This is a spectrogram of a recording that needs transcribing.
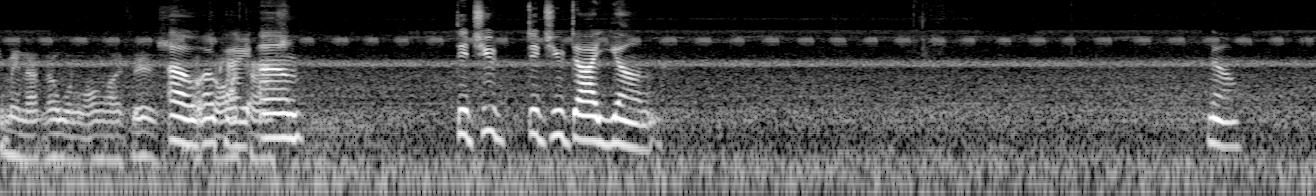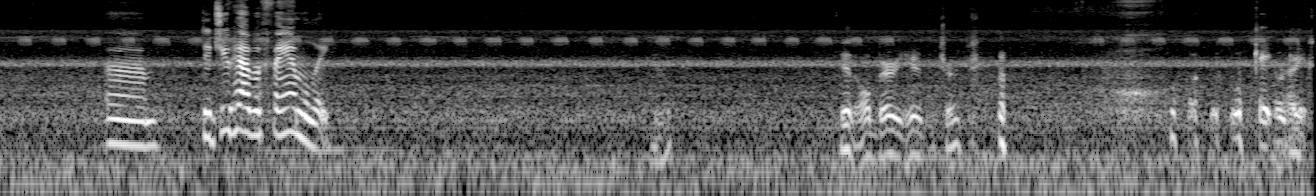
she may not know what a long life is. Oh, okay. Um, did you did you die young? No. Um, did you have a family? Yeah, all buried here at the church. Okay, okay. Thanks.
